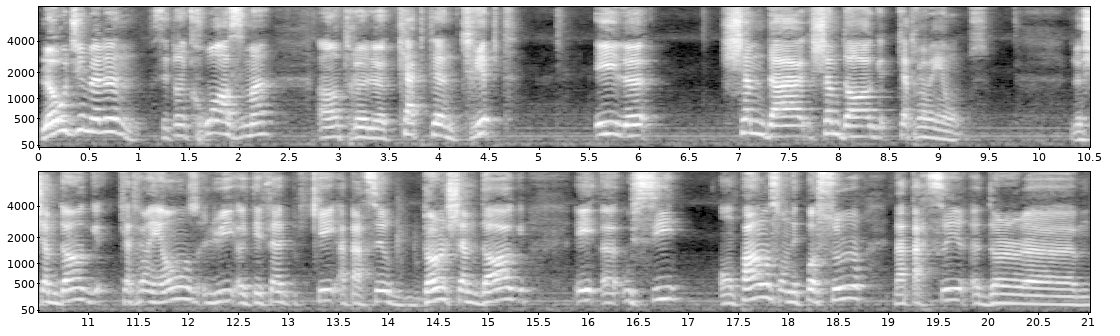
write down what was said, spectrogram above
Le OG Melon, c'est un croisement entre le Captain Crypt et le Chemdog 91. Le Chemdog 91, lui, a été fabriqué à partir d'un Chemdog et euh, aussi, on pense, on n'est pas sûr, mais à partir d'un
